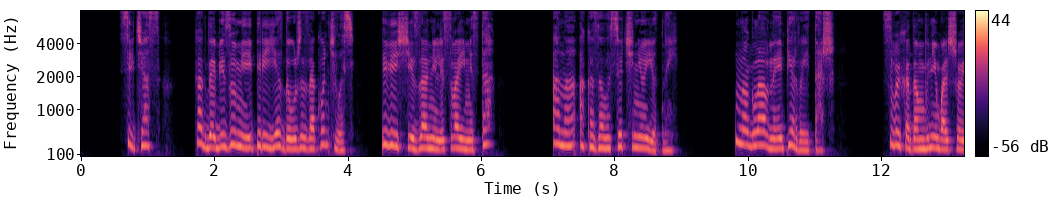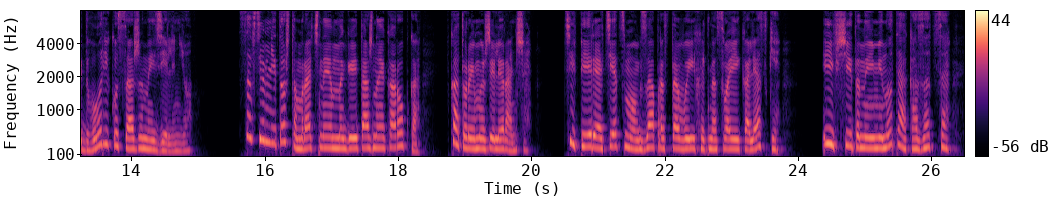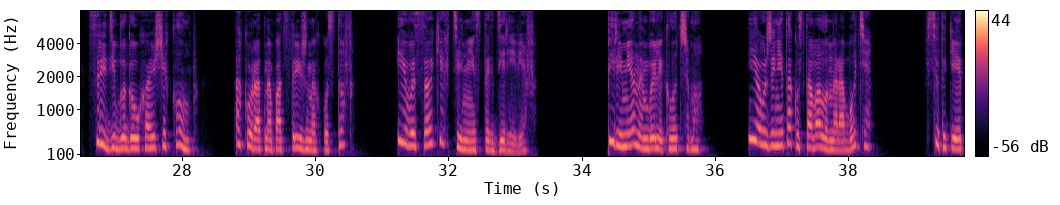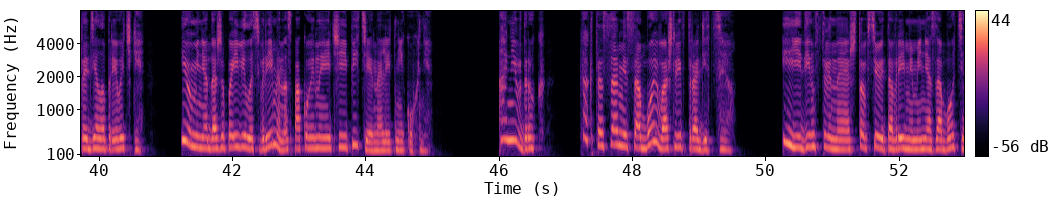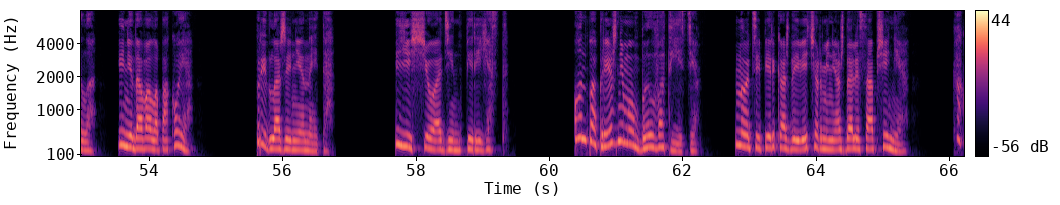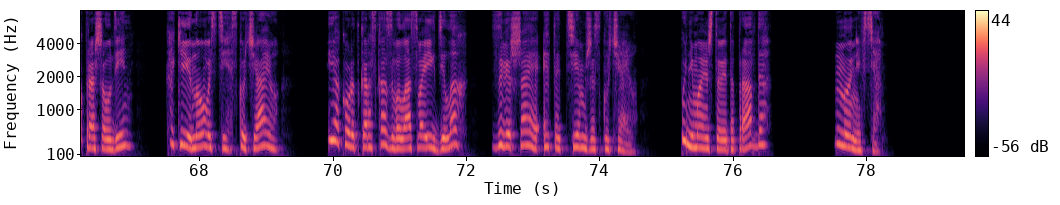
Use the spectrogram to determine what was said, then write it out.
Сейчас, когда безумие переезда уже закончилось, вещи заняли свои места, она оказалась очень уютной. Но главное — первый этаж. С выходом в небольшой дворик, усаженный зеленью. Совсем не то, что мрачная многоэтажная коробка, в которой мы жили раньше. Теперь отец мог запросто выехать на своей коляске и в считанные минуты оказаться среди благоухающих клумб, аккуратно подстриженных кустов и высоких тенистых деревьев. Перемены были к лучшему. Я уже не так уставала на работе. все таки это дело привычки. И у меня даже появилось время на спокойное чаепитие на летней кухне. Они вдруг как-то сами собой вошли в традицию. И единственное, что все это время меня заботило и не давало покоя — предложение Нейта. Еще один переезд. Он по-прежнему был в отъезде. Но теперь каждый вечер меня ждали сообщения. Как прошел день? Какие новости? Скучаю. Я коротко рассказывала о своих делах, завершая это тем же «скучаю». Понимаю, что это правда, но не вся.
